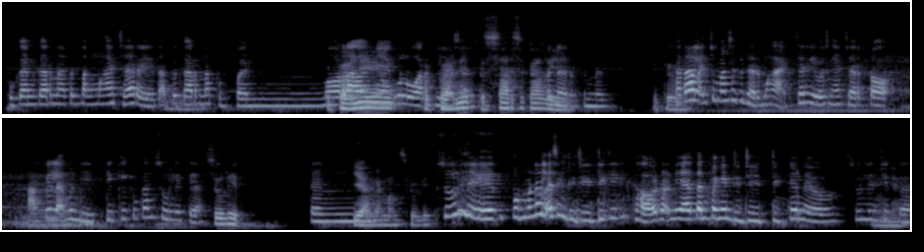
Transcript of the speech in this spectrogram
Bukan karena tentang mengajar ya tapi karena beban moralnya itu luar bebannya biasa sih. besar sekali. Bener bener. Itu. Karena like, cuma sekedar mengajar ya wis ngajar tok. Tapi lek mendidik itu kan sulit ya. Sulit dan ya memang sulit sulit pemenang lek sing dididik iki gak ono niatan pengen dididik kan ya sulit Iya. juga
